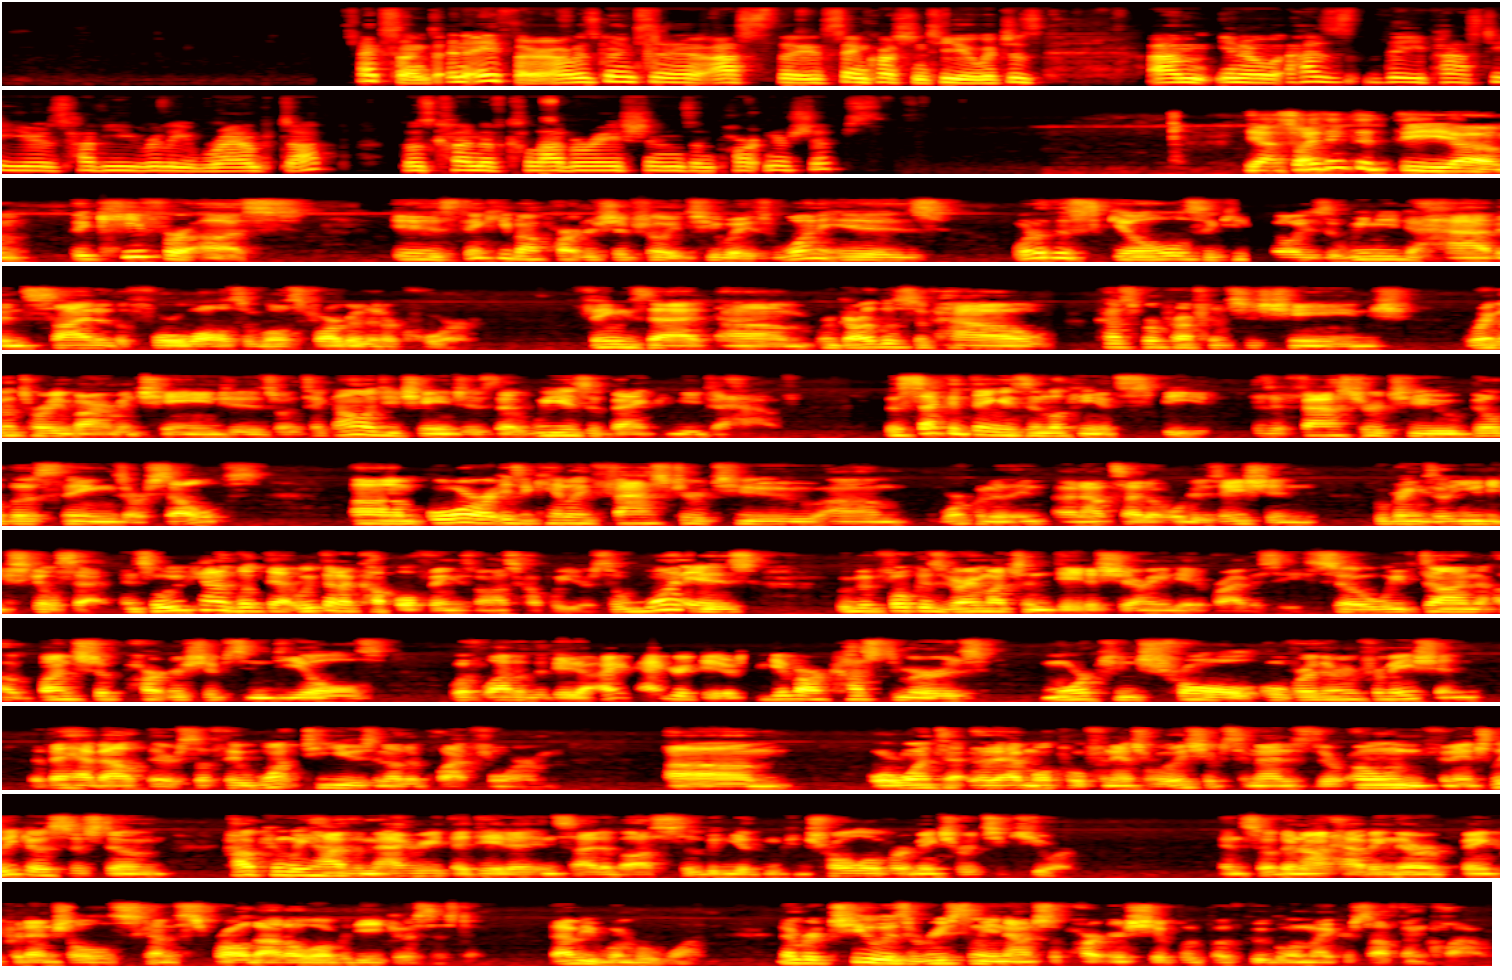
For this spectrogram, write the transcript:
Excellent. And Ather, I was going to ask the same question to you, which is, um, you know, has the past two years have you really ramped up those kind of collaborations and partnerships? Yeah, so I think that the um, the key for us is thinking about partnerships really two ways. One is what are the skills and capabilities that we need to have inside of the four walls of Wells Fargo that are core? Things that, um, regardless of how customer preferences change, regulatory environment changes, or technology changes, that we as a bank need to have. The second thing is in looking at speed. Is it faster to build those things ourselves? Um, or is it candidly faster to um, work with an, outside organization who brings a unique skill set? And so we've kind of looked at, we've done a couple of things in the last couple of years. So one is we've been focused very much on data sharing and data privacy. So we've done a bunch of partnerships and deals with a lot of the data aggregators to give our customers more control over their information that they have out there. So if they want to use another platform, um, or want to have multiple financial relationships to manage their own financial ecosystem, how can we have them aggregate that data inside of us so that we can give them control over it, make sure it's secure? And so they're not having their bank credentials kind of sprawled out all over the ecosystem. That'd be number one. Number two is we recently announced a partnership with both Google and Microsoft on cloud.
